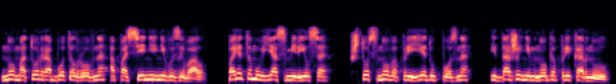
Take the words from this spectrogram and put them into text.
но мотор работал ровно, опасений не вызывал. Поэтому я смирился, что снова приеду поздно, и даже немного прикорнул.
